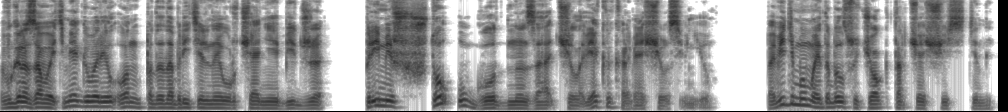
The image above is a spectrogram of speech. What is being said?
В грозовой тьме, говорил он, под одобрительное урчание Биджа, примешь что угодно за человека, кормящего свинью. По-видимому, это был сучок, торчащий из стены.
